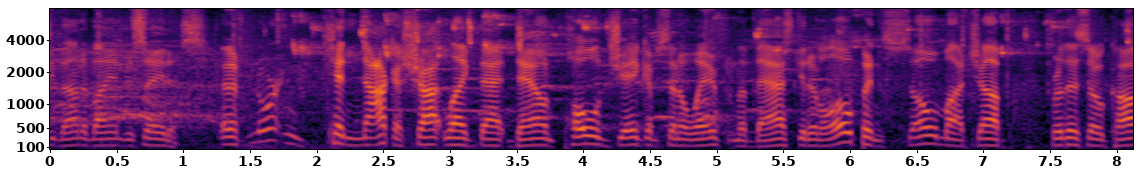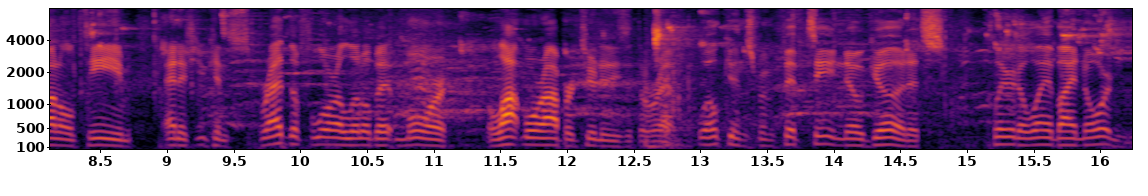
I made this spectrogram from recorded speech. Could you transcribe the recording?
Rebounded by Indrusaitis. And if Norton can knock a shot like that down, pull Jacobsen away from the basket, it'll open so much up for this O'Connell team. And if you can spread the floor a little bit more, a lot more opportunities at the rim. Wilkins from 15, no good. It's cleared away by Norton.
